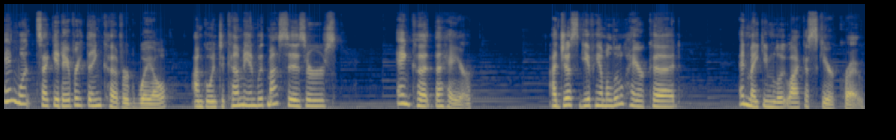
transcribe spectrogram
And once I get everything covered well, I'm going to come in with my scissors and cut the hair. I just give him a little haircut and make him look like a scarecrow.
